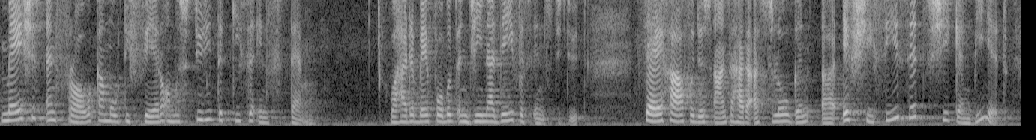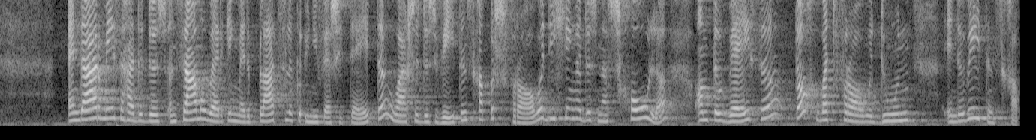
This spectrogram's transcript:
meisjes en vrouwen kan motiveren om een studie te kiezen in STEM. We hadden bijvoorbeeld een Gina Davis Instituut. Zij gaven dus aan, ze hadden als slogan: uh, If she sees it, she can be it. En daarmee ze hadden dus een samenwerking met de plaatselijke universiteiten, waar ze dus wetenschappers, vrouwen, die gingen dus naar scholen om te wijzen, toch, wat vrouwen doen in de wetenschap.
